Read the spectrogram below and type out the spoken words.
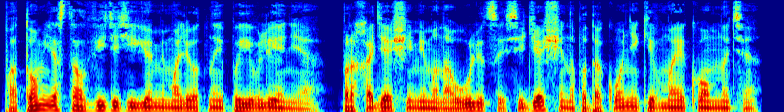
Потом я стал видеть ее мимолетные появления, проходящие мимо на улице, сидящие на подоконнике в моей комнате,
